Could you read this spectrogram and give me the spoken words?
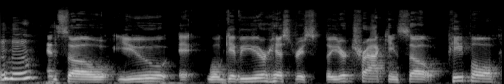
Mhm. And so you it will give you your history. So you're tracking. So people,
